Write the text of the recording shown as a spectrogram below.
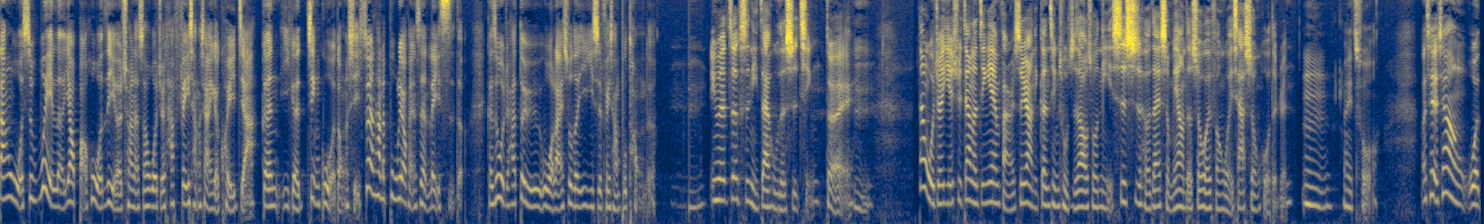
当我是为了要保护我自己而穿的时候，我觉得它非常像一个盔甲跟一个禁锢的东西。虽然它的布料可能是很类似的，可是我觉得它对于我来说的意义是非常不同的。嗯，因为这是你在乎的事情，对，嗯，但我觉得也许这样的经验反而是让你更清楚知道说你是适合在什么样的社会氛围下生活的人。嗯，没错。而且像我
